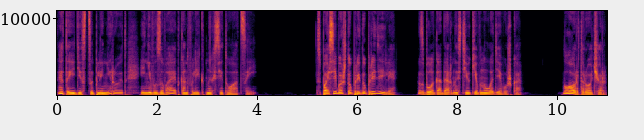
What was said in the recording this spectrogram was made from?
Это и дисциплинирует, и не вызывает конфликтных ситуаций. «Спасибо, что предупредили», — с благодарностью кивнула девушка. «Лорд Рочер,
